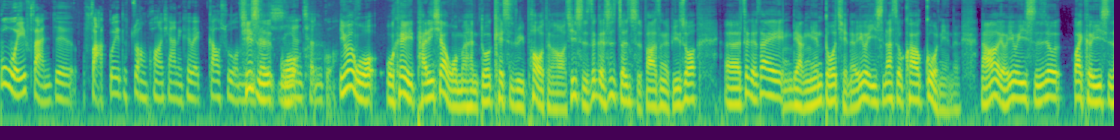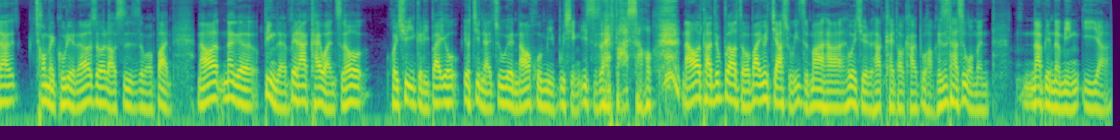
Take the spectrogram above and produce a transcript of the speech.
不违反的法规的状况下，你可不可以告诉我们其实实验成果？因为我我可以谈一下我们很多 case report 哦，其实这个是真实发生的。比如说，呃，这个在两年多前的，因为医师那时候快要过年了，然后有一位医师就外科医师，他愁眉苦脸，然后说：“老师怎么办？”然后那个病人被他开完之后，回去一个礼拜又又进来住院，然后昏迷不醒，一直在发烧，然后他就不知道怎么办，因为家属一直骂他，会觉得他开刀开不好。可是他是我们那边的名医啊，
